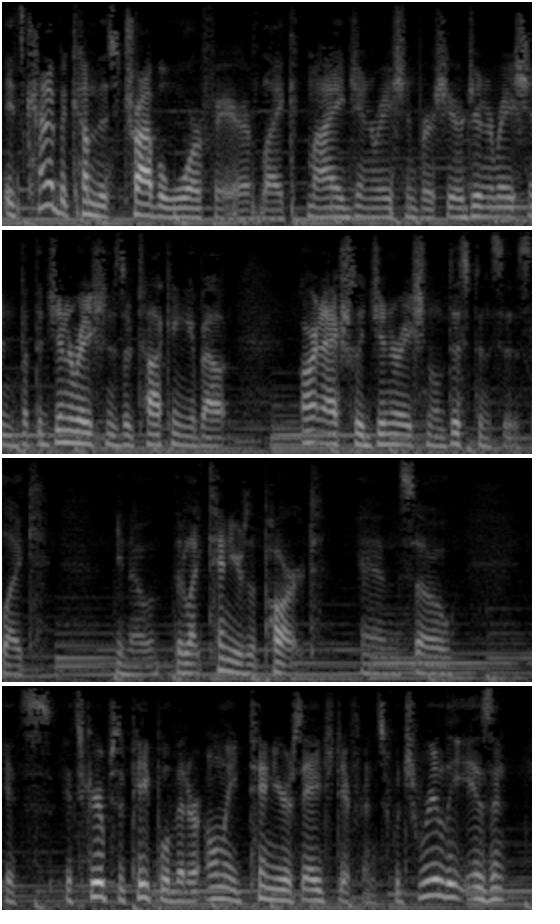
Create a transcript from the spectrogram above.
it's kind of become this tribal warfare of like my generation versus your generation. But the generations they're talking about aren't actually generational distances. Like you know they're like 10 years apart. And so it's it's groups of people that are only 10 years age difference, which really isn't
